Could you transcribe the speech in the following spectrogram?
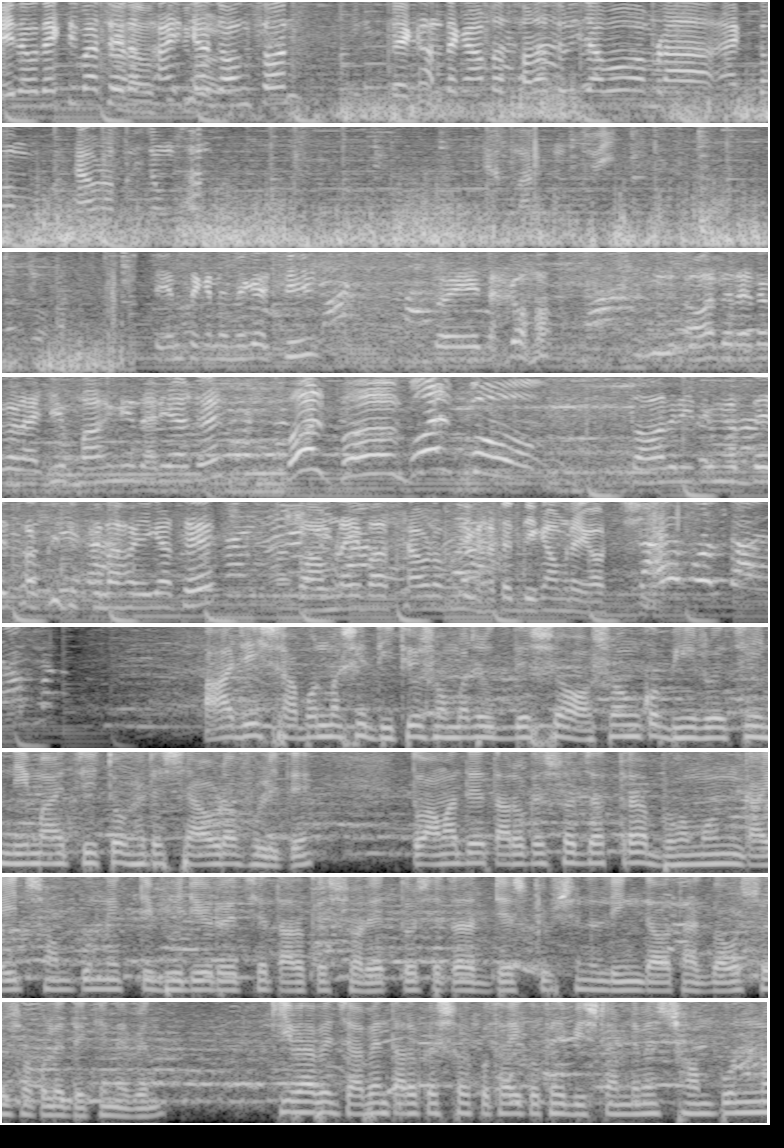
এই দেখো দেখতে পাচ্ছ এটা সাঁইথিয়া জংশন। এখান থেকে আমরা সরাসরি যাব আমরা একদম জংশন। ট্রেন থেকে নেমে গেছি। তো এই দেখো আমাদের এই দেখো রাজীব মাং নিয়ে দাঁড়িয়ে আছে। বলব বলব তো আমাদের ইতিমধ্যে সব কিছু কেনা হয়ে গেছে। তো আমরা এবার শ্যাওড়াফুলি ঘাটের দিকে আমরা এগোচ্ছি। আজ এই শ্রাবণ মাসের দ্বিতীয় সোমবারের উদ্দেশ্যে অসংখ্য ভিড় রয়েছে এই নিমায় তীর্থঘাটের শেওড়াফুলিতে তো আমাদের তারকেশ্বর যাত্রা ভ্রমণ গাইড সম্পূর্ণ একটি ভিডিও রয়েছে তারকেশ্বরের। তো সেটা ডেসক্রিপশনে লিঙ্ক দেওয়া থাকবে অবশ্যই সকলে দেখে নেবেন। কীভাবে যাবেন তারকেশ্বর, কোথায় কোথায় বিশ্রাম নেবেন, সম্পূর্ণ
